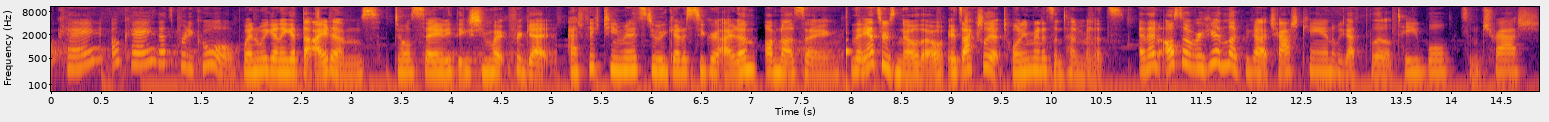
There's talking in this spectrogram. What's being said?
okay, okay, that's pretty cool. When are we gonna get the items? Don't say anything she might forget. At 15 minutes, do we get a secret item? I'm not saying. The answer is no though. It's actually at 20 minutes and 10 minutes. And then also over here, look, we got a trash can, we got the little table, some trash.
